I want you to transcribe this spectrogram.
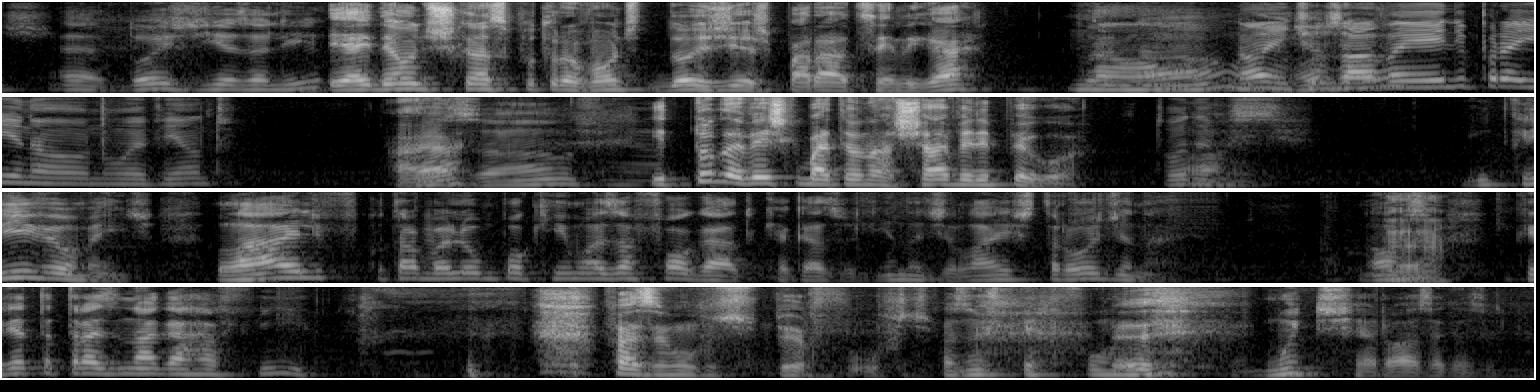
Isso. É, dois dias ali. E aí deu um descanso pro trovão de dois dias parado sem ligar? Não, Não, não, a gente usava ele pra ir no, no evento. Ah, é? Usamos. E toda vez que bateu na chave, ele pegou. Toda Nossa. vez. Incrivelmente. Lá ele ficou- trabalhou um pouquinho mais afogado, que a gasolina de lá é extraordinária. Nossa, É. eu queria ter trazido na garrafinha, Fazer uns perfumes. fazer uns perfumes. muito cheirosa a gasolina.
